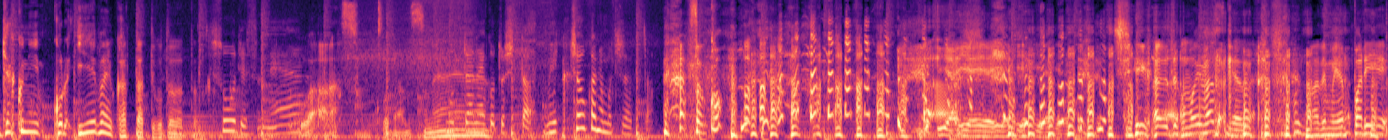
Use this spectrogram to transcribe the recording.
逆にこれ言えばよかったってことだったんですか？そうですね。うわそこなんですね。もったいないことした。めっちゃお金持ちだった。そこ？いやいやいやいやいやいや違うと思いますけどまあでもやっぱり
